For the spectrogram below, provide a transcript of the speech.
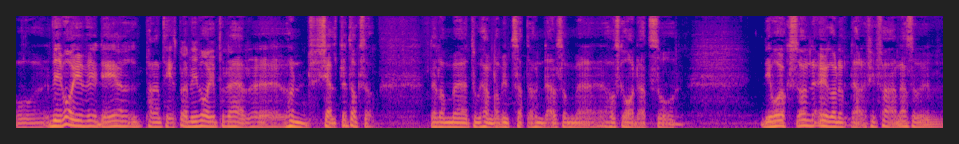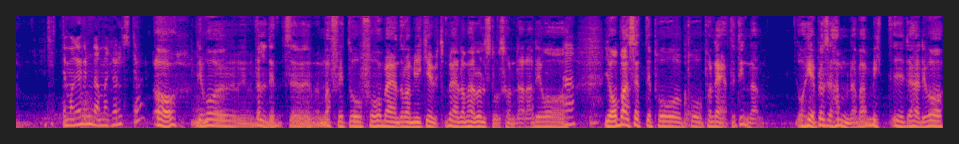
Och vi var ju, det är en parentes bara, vi var ju på det här eh, hundkältret också. Där de eh, tog hand om utsatta hundar som eh, har skadats. Och det var också en ögonöppnare, fy fan alltså. Jättemånga hundar med rullstol. Ja, det var väldigt maffigt att få vara med när de gick ut med de här rullstolshundarna. Det var, Ja. Jag har bara sett det på, på, på nätet innan. Och helt plötsligt hamnar man mitt i det här. Det var,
